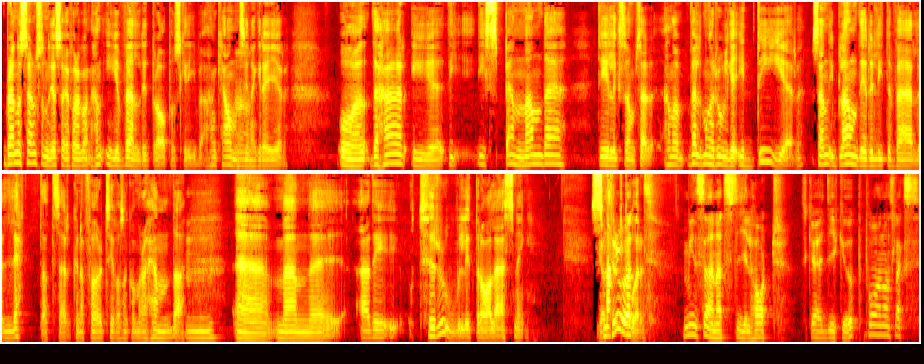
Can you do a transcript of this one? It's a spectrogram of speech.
Brandon Sanderson, det sa jag förra gången, han är väldigt bra på att skriva. Han kan sina grejer. Och det här är, det, det är spännande. Det är liksom så här, han har väldigt många roliga idéer. Sen ibland är det lite väl lätt att så här, kunna förutse vad som kommer att hända. Eh, men eh, ja, det är otroligt bra läsning. Jag Snabbt tror går det. att minsann att Steelheart ska dyka upp på någon slags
